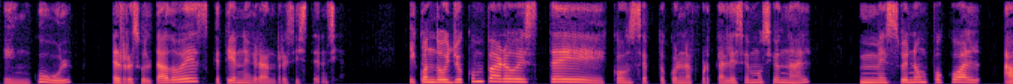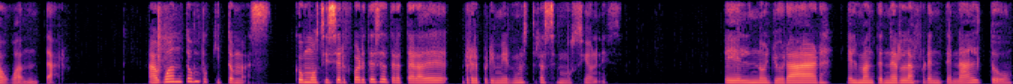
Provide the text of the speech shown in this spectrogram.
en Google, el resultado es que tiene gran resistencia. Y cuando yo comparo este concepto con la fortaleza emocional, me suena un poco al aguantar. Aguanta un poquito más, como si ser fuerte se tratara de reprimir nuestras emociones. El no llorar, el mantener la frente en alto,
